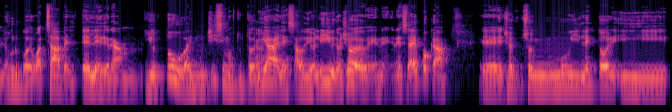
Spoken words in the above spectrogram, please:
los grupos de WhatsApp, el Telegram, YouTube, hay muchísimos tutoriales, audiolibros. Yo en, esa época, eh, yo soy muy lector y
